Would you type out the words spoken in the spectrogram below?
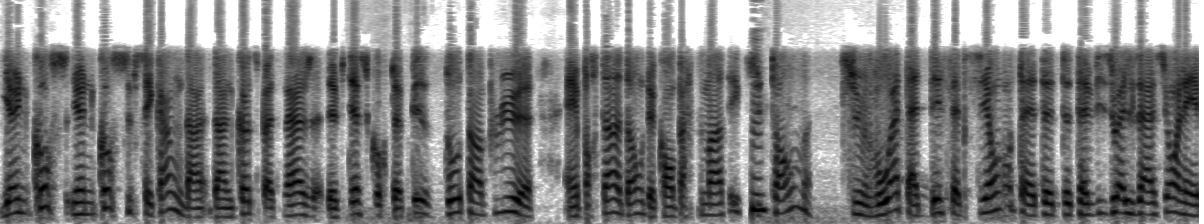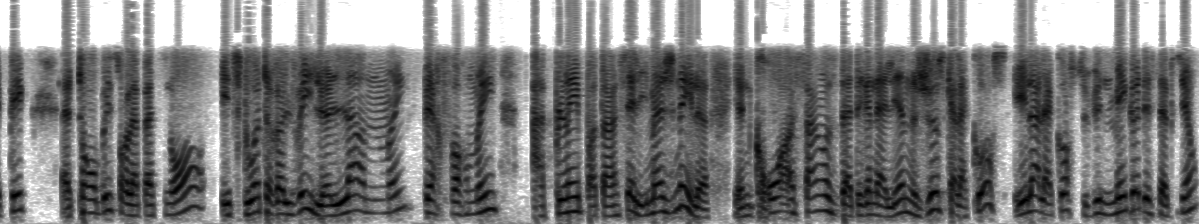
Il y a une course, il y a une course subséquente dans, dans le cas du patinage de vitesse courte piste, d'autant plus euh, important, donc, de compartimenter. Tu mm. tombes, tu vois ta déception, ta, ta, visualisation olympique euh, tomber sur la patinoire et tu dois te relever le lendemain, performer à plein potentiel. Imaginez, là, il y a une croissance d'adrénaline jusqu'à la course, et là, à la course, tu vis une méga déception,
